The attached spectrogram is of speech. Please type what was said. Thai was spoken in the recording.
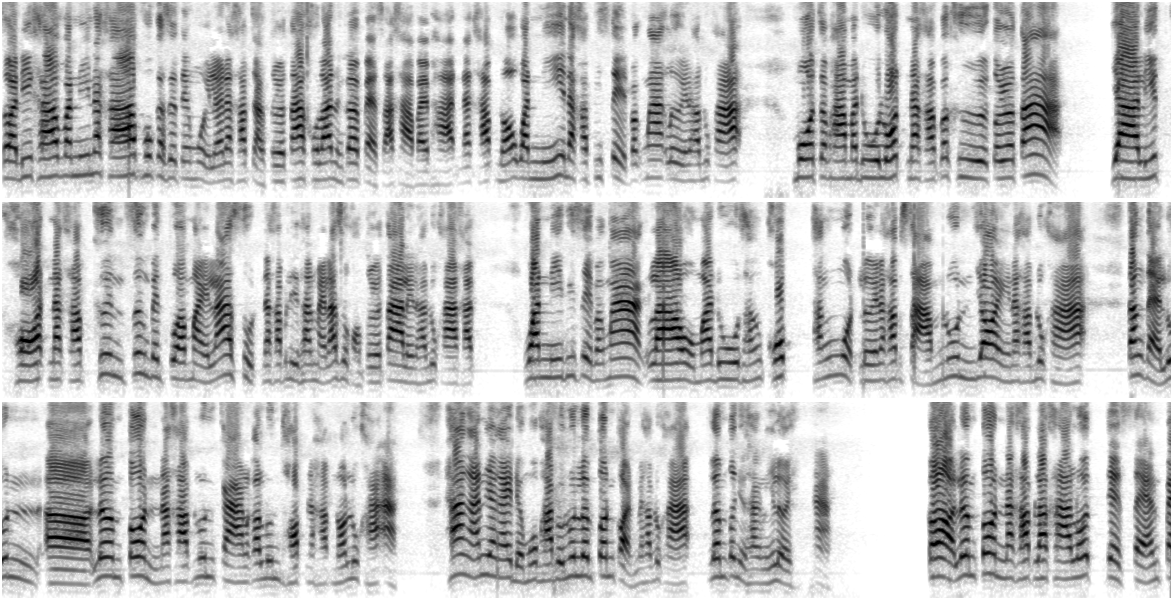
สวัสดีครับ วันนี้นะครับพบกับเซเตงหมุยแล้วนะครับจากโตโยต้าโคราชหนึ่งก็แปดสาขาบายพาสนะครับเนาะวันนี้นะครับพิเศษมากๆเลยนะครับลูกค้าโมจะพามาดูรถนะครับก็คือโตโยต้ายาริสคอร์สนะครับขึ้นซึ่งเป็นตัวใหม่ล่าสุดนะครับผลิตภัณฑ์ใหม่ล่าสุดของโตโยต้าเลยนะครับลูกค้าครับวันนี้พิเศษมากๆ เรามาดูทั้งครบทั้งหมดเลยนะครับสามรุ่นย่อยนะครับ ลูกค้าตั้งแต่รุ่นเอ่อเริ่มต้นนะครับรุ่นกลางแล้วก็รุ่นท็อปนะครับเน้องลูกค้าอะ ถ้างั้นยังไงเดี๋ยวโมพาไปดูรุ่นเริ่มต้นก่อนไหมครับลูกค้า เริ่มต้นอยู่ทางนี้เลยอะก็เริ่มต้นนะครับ ราคารถ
